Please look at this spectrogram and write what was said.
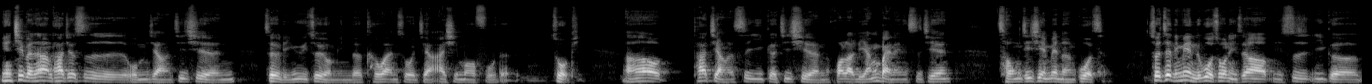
因为基本上它就是我们讲机器人这个领域最有名的科幻作家艾西莫夫的。作品，然后他讲的是一个机器人花了两百年时间从机器人变成过程，所以这里面如果说你知道你是一个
